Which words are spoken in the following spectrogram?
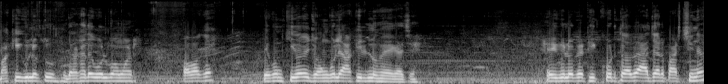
বাকিগুলো একটু দেখাতে বলব আমার বাবাকে। দেখুন কীভাবে জঙ্গলে আকীর্ণ হয়ে গেছে। এইগুলোকে ঠিক করতে হবে, আজ আর পারছি না।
